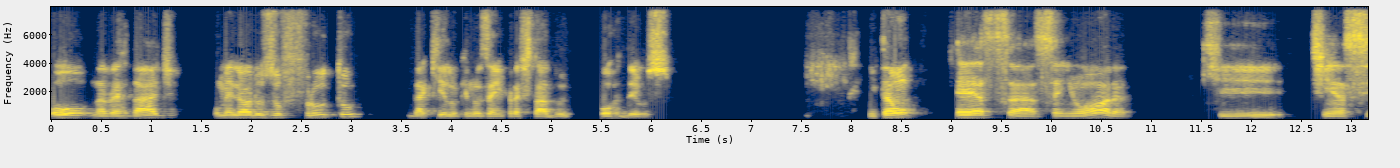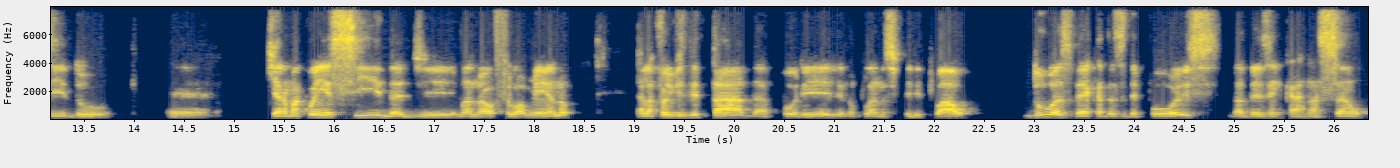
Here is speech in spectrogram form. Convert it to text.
ou, na verdade, o melhor usufruto daquilo que nos é emprestado por Deus. Então, essa senhora que tinha sido, é, que era uma conhecida de Manuel Filomeno, ela foi visitada por ele no plano espiritual duas décadas depois da desencarnação,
